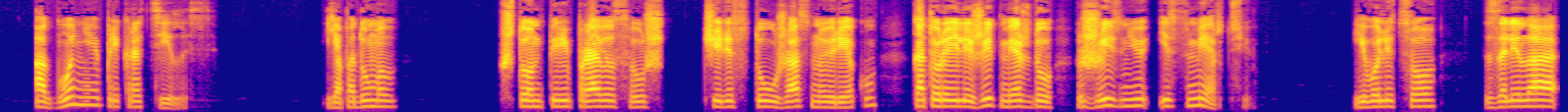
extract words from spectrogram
— агония прекратилась. Я подумал, что он переправился уж через ту ужасную реку, которая лежит между жизнью и смертью. Его лицо залила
